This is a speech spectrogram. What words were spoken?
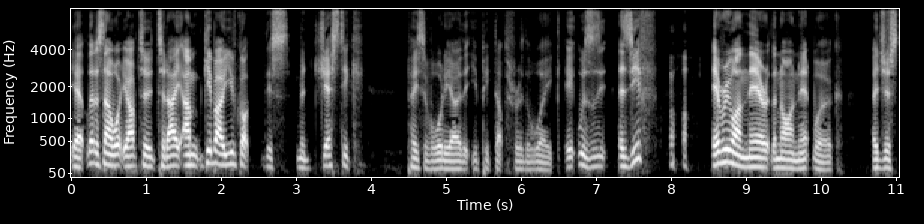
yeah, let us know what you're up to today. Um, Gibbo, you've got this majestic piece of audio that you picked up through the week. It was as if everyone there at the Nine Network are just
